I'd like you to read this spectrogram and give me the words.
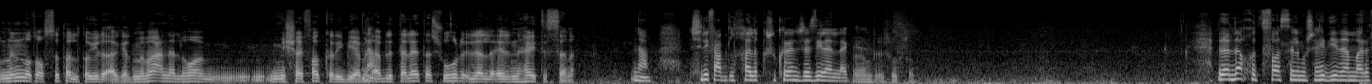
من متوسطة لطويل الأجل بمعنى اللي هو مش هيفكر يبيع من نعم. قبل ثلاثة شهور إلى نهاية السنة. نعم. شريف عبد الخالق شكرا جزيلا لك. شكرا إذا ناخذ فاصل مشاهدينا مرة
